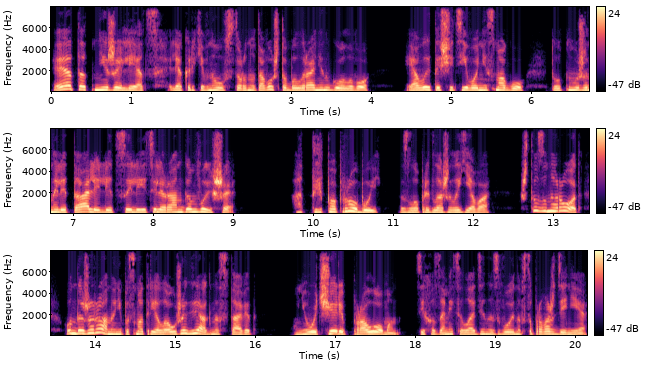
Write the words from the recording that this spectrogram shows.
«Этот не жилец», — лекарь кивнул в сторону того, что был ранен в голову. «Я вытащить его не смогу. Тут нужен или таль, или целитель рангом выше». «А ты попробуй», — зло предложила Ева. «Что за народ? Он даже рану не посмотрел, а уже диагноз ставит». «У него череп проломан», — тихо заметил один из воинов сопровождения.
